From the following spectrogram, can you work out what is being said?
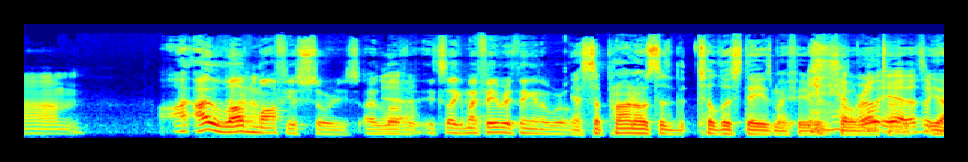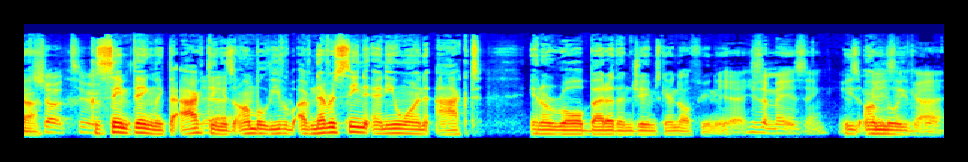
Um, I, I love mafia stories. I love Yeah. it. It's like my favorite thing in the world. Yeah, Sopranos to th- till this day is my favorite show. of all really? Yeah, that's a good show, too. Because same thing, like the acting Yeah. is unbelievable. I've never seen anyone act in a role better than James Gandolfini. yeah, he's amazing. he's an amazing unbelievable. Guy.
